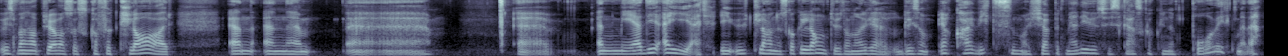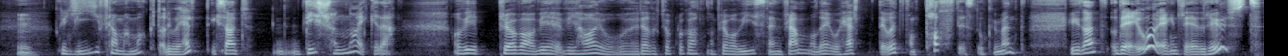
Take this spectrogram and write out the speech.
Hvis man har prøver som skal forklare en, en eh, eh, en medieeier i utlandet, skal ikke langt ut av Norge liksom, ja, Hva er vitsen med å kjøpe et mediehus hvis jeg skal kunne påvirke med det? Mm. Skal gi fra meg makta? Det er jo helt, ikke sant? De skjønner ikke det. Og vi prøver, vi, vi har jo redaktørplakaten og prøver å vise den frem, og det er jo, helt, det er jo et fantastisk dokument. ikke sant? Og det er jo egentlig raust.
